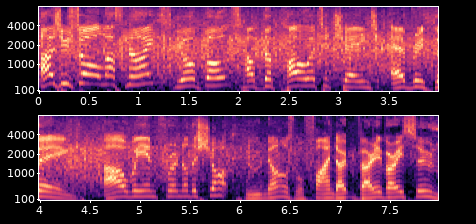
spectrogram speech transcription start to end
As you saw last night, your votes have the power to change everything. Are we in for another shock? Who knows? We'll find out very, very soon.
